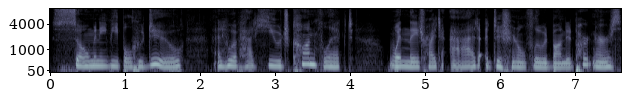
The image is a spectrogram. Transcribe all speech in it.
so many people who do and who have had huge conflict when they try to add additional fluid bonded partners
